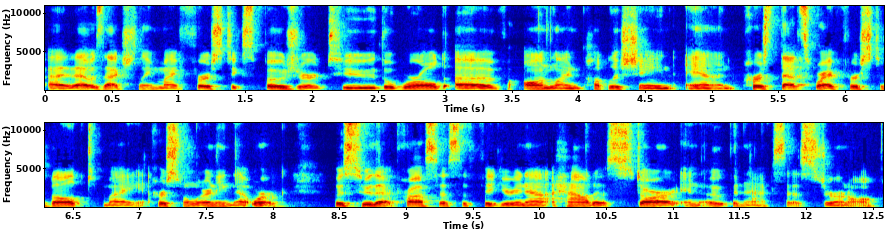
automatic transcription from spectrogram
Uh, that was actually my first exposure to the world of online publishing, and pers- that's where I first developed my personal learning network. Was through that process of figuring out how to start an open access journal.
